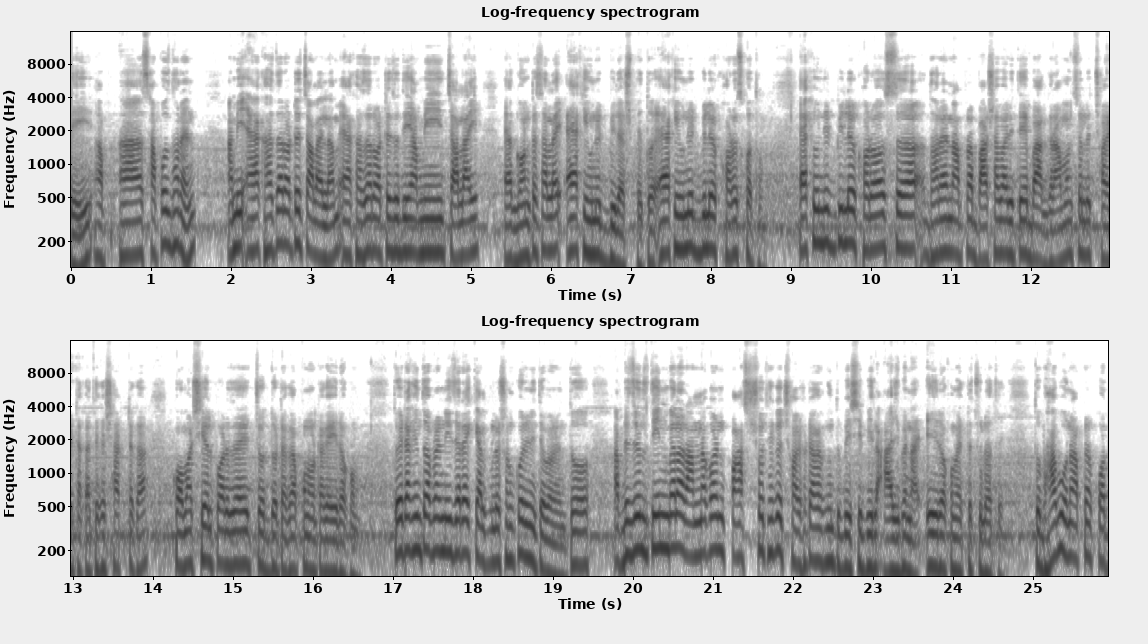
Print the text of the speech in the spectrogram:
দেই। সাপোজ ধরেন আমি এক হাজার ওয়াটে চালাইলাম। এক হাজার ওয়াটে যদি আমি চালাই, এক ঘণ্টা চালাই, এক ইউনিট বিল আসবে। তো এক ইউনিট বিলের খরচ কত? এক ইউনিট বিলের খরচ ধরেন আপনার বাসা বাড়িতে বা গ্রাম অঞ্চলে ছয় টাকা থেকে ষাট টাকা, কমার্শিয়াল পর্যায়ে চোদ্দ টাকা, পনেরো টাকা এরকম। তো এটা কিন্তু আপনার নিজেরাই ক্যালকুলেশন করে নিতে পারেন। তো আপনি যদি তিন বেলা রান্না করেন, পাঁচশো থেকে ছয়শো টাকা কিন্তু বেশি বিল আসবে না এইরকম একটা চুলাতে। তো ভাবুন আপনার কত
